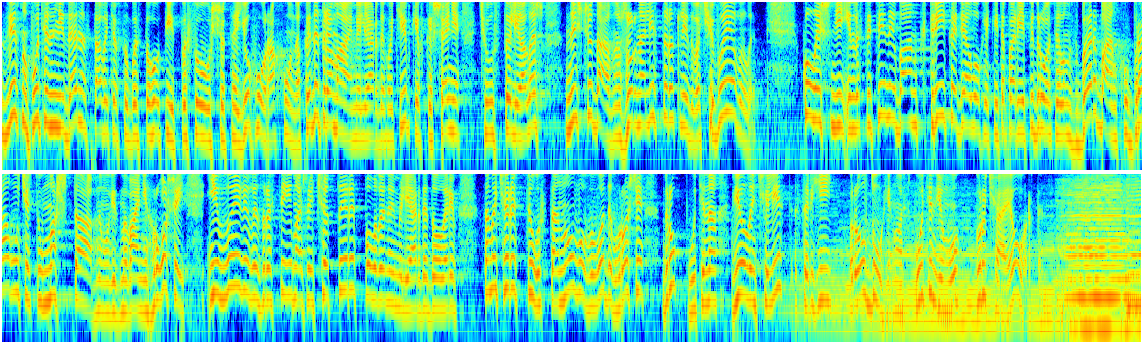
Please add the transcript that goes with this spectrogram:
Звісно, Путін ніде не ставить особистого підпису, що це його рахунок і не тримає мільярди готівки в кишені чи у столі. Але ж нещодавно журналісти-розслідувачі виявили, колишній інвестиційний банк Трійка діалог, який тепер є підрозділом Сбербанку, брав участь у масштабному відмиванні грошей і вивів із Росії майже 4,5 мільярди доларів. Саме через цю установу виводив гроші друг Путіна, віолончеліст Сергій Ролдугін. Ось Путін йому вручає орден.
